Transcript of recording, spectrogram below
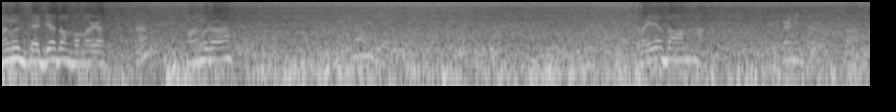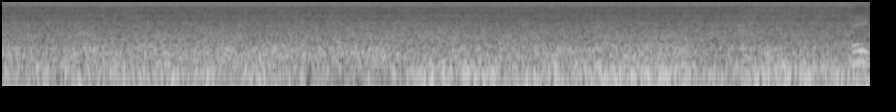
మనం కూడా సెట్ చేద్దాం తొందరగా ఆ? మనం కూడా ట్రై చేద్దాం అంటున్నా ఇక్కడి నుంచి ఏయ్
